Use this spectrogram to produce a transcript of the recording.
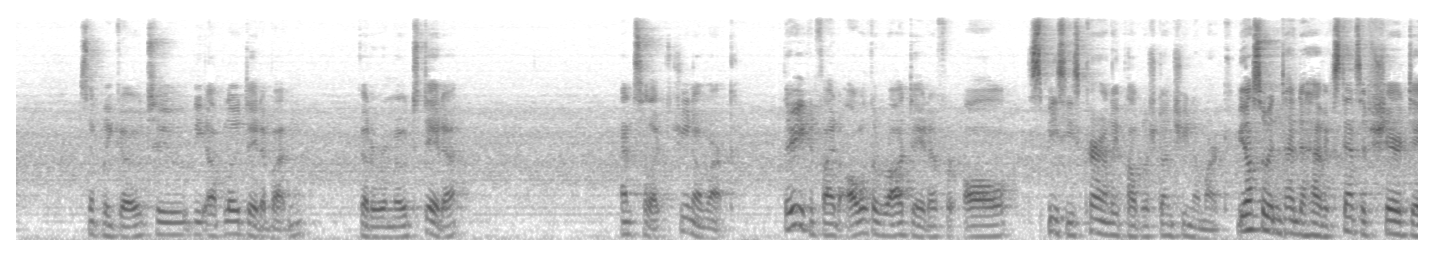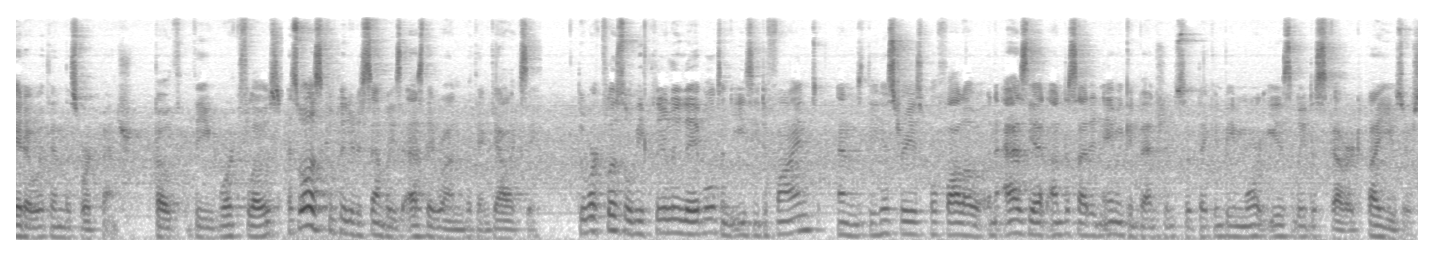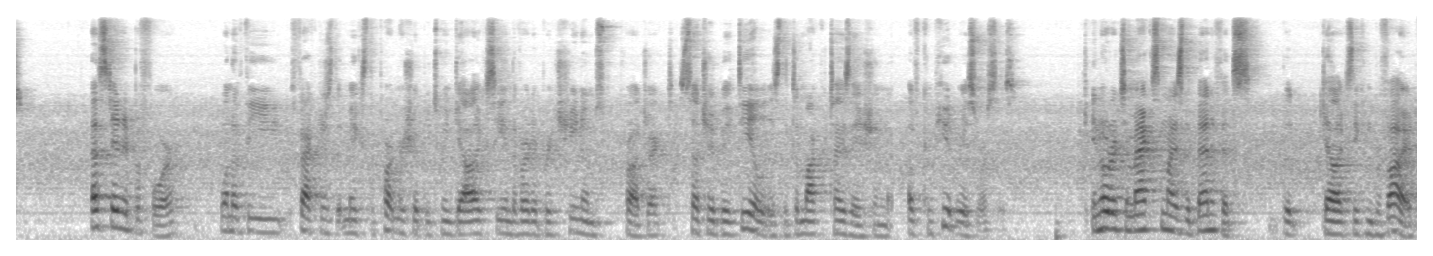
Simply go to the Upload Data button, go to Remote Data, and select GenomeArk. There you can find all of the raw data for all species currently published on GenomeArk. We also intend to have extensive shared data within this workbench both the workflows as well as completed assemblies as they run within Galaxy. The workflows will be clearly labeled and easy to find, and the histories will follow an as yet undecided naming convention so that they can be more easily discovered by users. As stated before, one of the factors that makes the partnership between Galaxy and the Vertebrate Genomes Project such a big deal is the democratization of compute resources. In order to maximize the benefits that Galaxy can provide,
